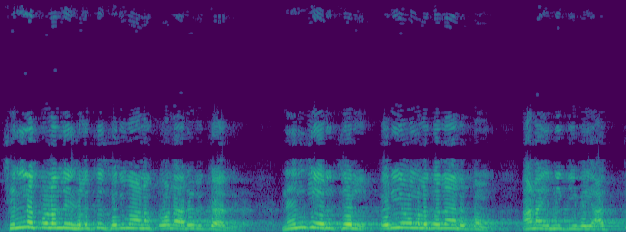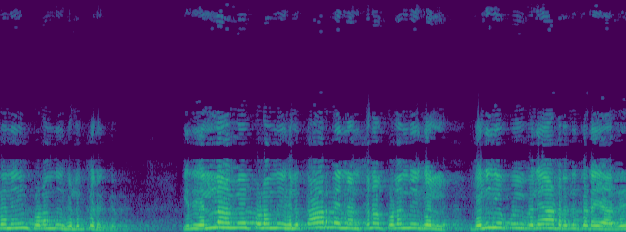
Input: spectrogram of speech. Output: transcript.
சின்ன குழந்தைகளுக்கு செரிமான கோளாறு இருக்காது. நெஞ்சு எரிச்சல் பெரியவங்களுக்கு தான் இருக்கும். ஆனா இன்னைக்கு இவை அத்தனையும் குழந்தைகளுக்கு இருக்குது. இது எல்லாமே குழந்தைகளுக்கு காரணம் என்னன்னு சொன்னா குழந்தைகள் வெளியே போய் விளையாடுறது கிடையாது.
